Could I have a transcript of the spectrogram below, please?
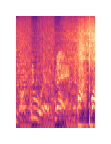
Uno, due, tre, quattro.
